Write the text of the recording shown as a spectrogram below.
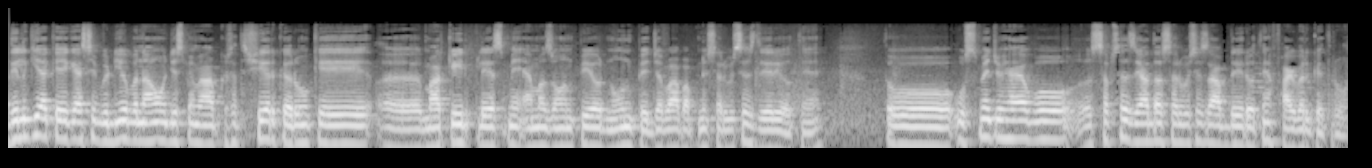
दिल किया कि एक ऐसी वीडियो बनाऊँ जिसमें मैं आपके साथ शेयर करूँ कि मार्केट प्लेस में अमेज़ोन पे और नून पे जब आप अपनी सर्विसेज़ दे रहे होते हैं तो उसमें जो है वो सबसे ज़्यादा सर्विसेज़ आप दे रहे होते हैं फाइबर के थ्रू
